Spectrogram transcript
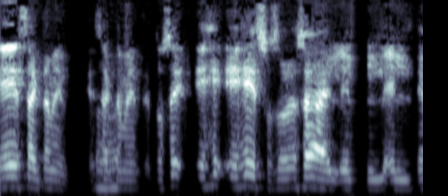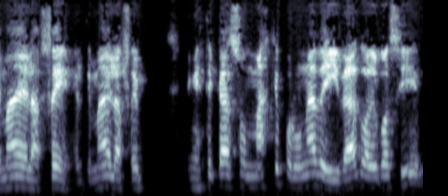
Exactamente, exactamente. Ajá. Entonces, es, es, eso, o sea, el, el, el, tema de la fe, el tema de la fe, en este caso, más que por una deidad o algo así,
